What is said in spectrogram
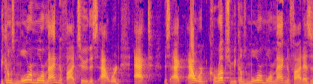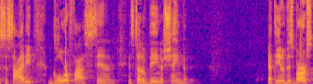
becomes more and more magnified too. This outward act, this act, outward corruption becomes more and more magnified as a society glorifies sin instead of being ashamed of it. At the end of this verse,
